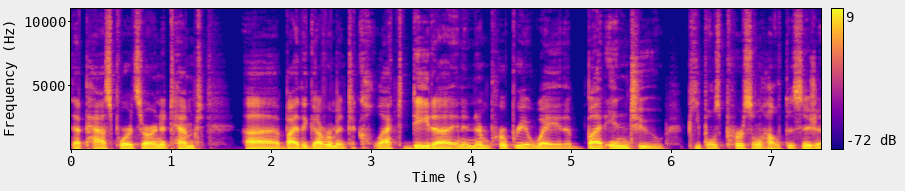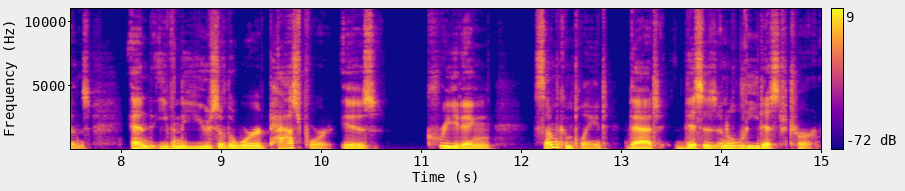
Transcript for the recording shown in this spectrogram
that passports are an attempt uh, by the government to collect data in an inappropriate way, to butt into people's personal health decisions. And even the use of the word passport is creating some complaint that this is an elitist term,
